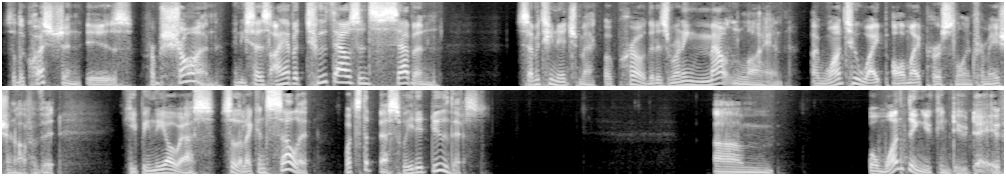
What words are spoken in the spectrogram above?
So the question is from Sean, and he says, I have a 2007 17 inch MacBook Pro that is running Mountain Lion. I want to wipe all my personal information off of it, keeping the OS so that I can sell it. What's the best way to do this? Um, well, one thing you can do, Dave,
